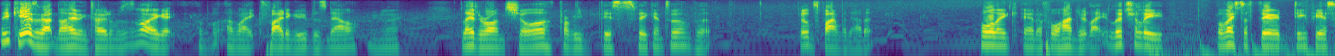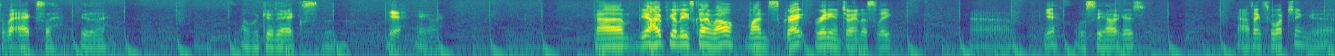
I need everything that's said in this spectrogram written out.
Who cares about not having totems? It's not like I'm like fighting Ubers now. You know, later on, sure, probably best to speak into them, but build's fine without it. Four link and a 400, like literally almost a third DPS of an axe. You know, of a good axe. Yeah. Anyway. Um, yeah, I hope your league's going well. Mine's great. Really enjoying this league. Um, yeah, we'll see how it goes. Uh, thanks for watching. Uh,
